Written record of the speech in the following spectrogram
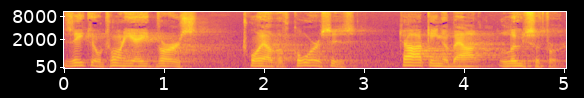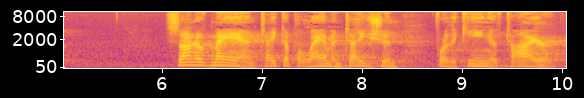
Ezekiel 28, verse 12, of course, is talking about Lucifer. Son of man, take up a lamentation for the king of Tyre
